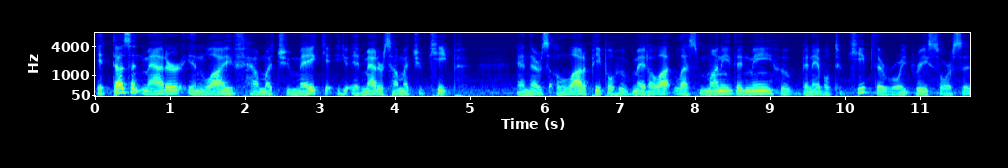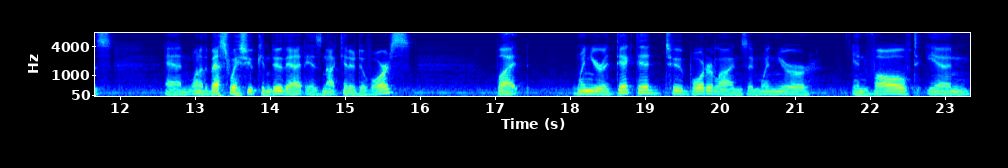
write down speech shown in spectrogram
it doesn't matter in life how much you make, it, it matters how much you keep. And there's a lot of people who've made a lot less money than me who've been able to keep their resources. And one of the best ways you can do that is not get a divorce. But when you're addicted to borderlines and when you're involved in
